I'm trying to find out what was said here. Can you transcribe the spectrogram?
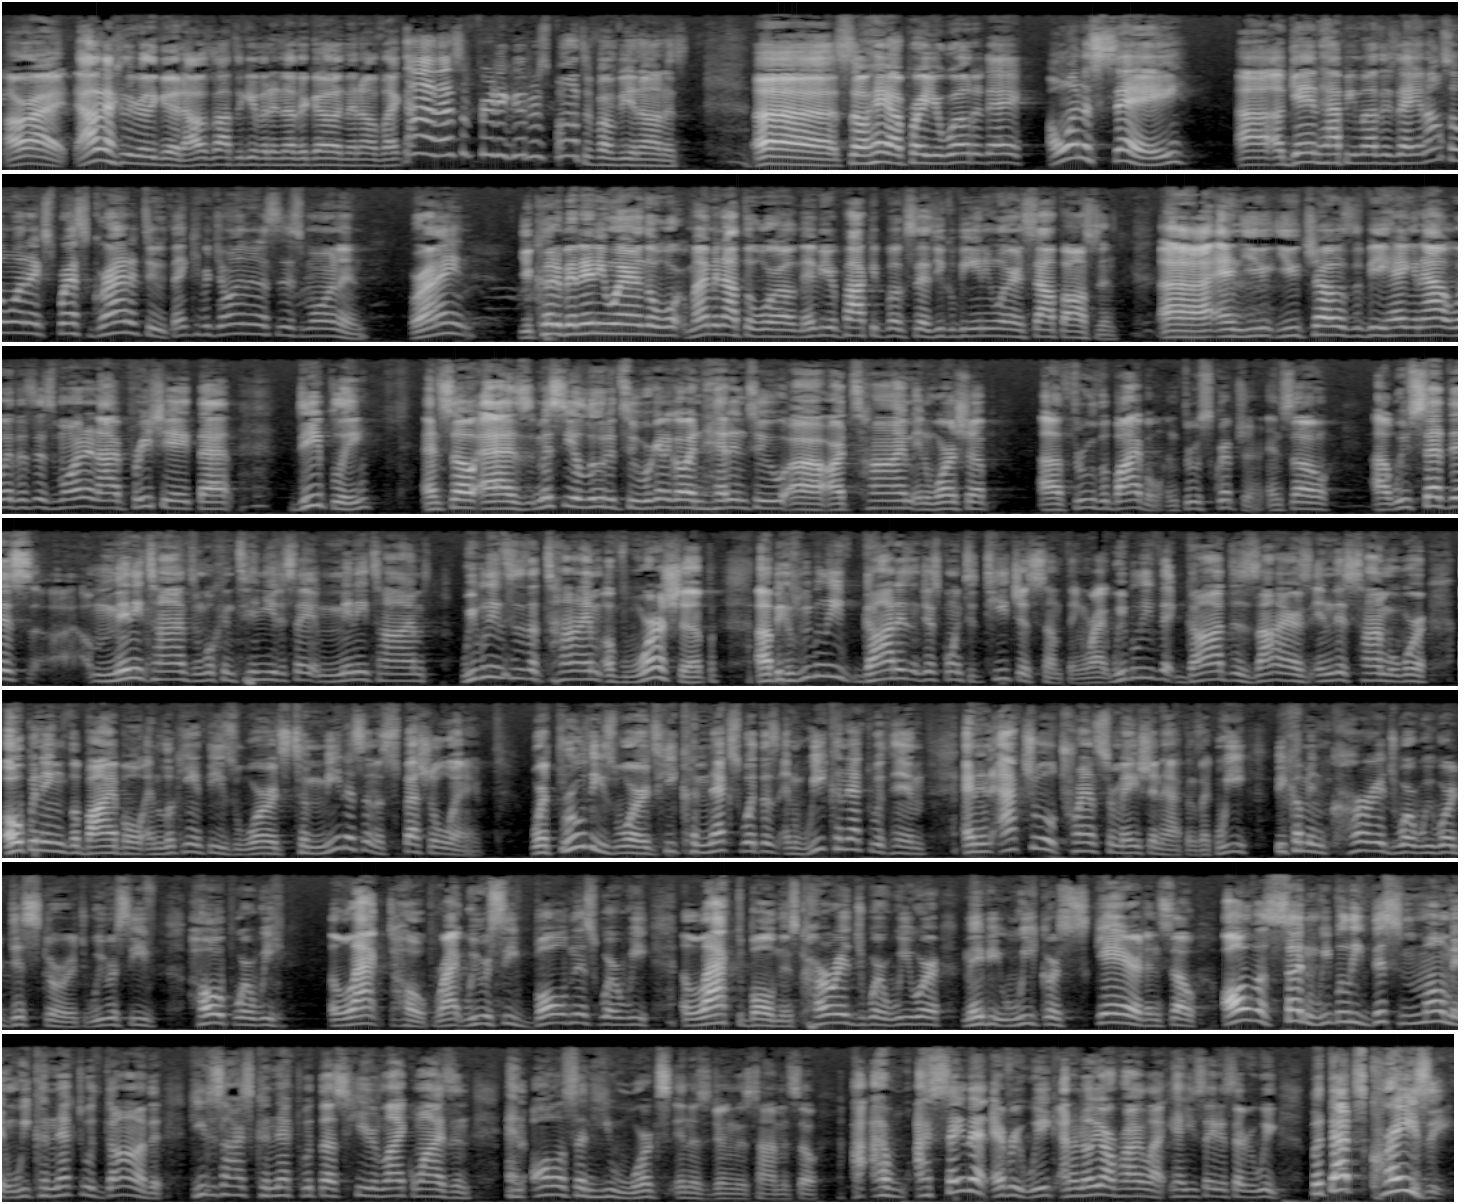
All right. That was actually really good. I was about to give it another go, and then I was like, ah, that's a pretty good response if I'm being honest. Uh, so, hey, I pray you're well today. I want to say, uh, again, happy Mother's Day, and also want to express gratitude. Thank you for joining us this morning, right? You could have been anywhere in the world, maybe not the world, maybe your pocketbook says you could be anywhere in South Austin. Uh, and you, you chose to be hanging out with us this morning. I appreciate that deeply. And so, as Missy alluded to, we're going to go ahead and head into uh, our time in worship uh, through the Bible and through Scripture. And so, uh, we've said this uh, many times, and we'll continue to say it many times. We believe this is a time of worship uh, because we believe God isn't just going to teach us something, right? We believe that God desires in this time where we're opening the Bible and looking at these words to meet us in a special way where through these words he connects with us and we connect with him and an actual transformation happens like we become encouraged where we were discouraged we receive hope where we lacked hope right? We receive boldness where we lacked boldness courage where we were maybe weak or scared. And so all of a sudden we believe this moment we connect with god that he desires to connect with us here likewise. And and all of a sudden he works in us during this time. And so I, I, I say that every week and i know y'all probably like yeah you say this every week. But that's crazy.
